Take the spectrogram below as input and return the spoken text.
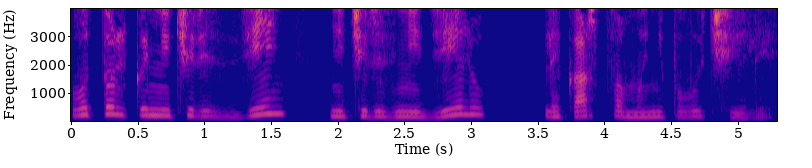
Вот только ни через день, ни через неделю лекарства мы не получили.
